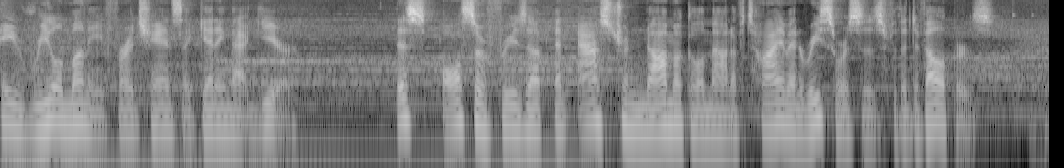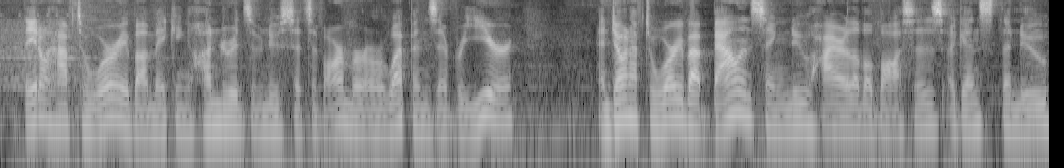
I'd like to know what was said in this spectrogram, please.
pay real money for a chance at getting that gear. This also frees up an astronomical amount of time and resources for the developers. They don't have to worry about making hundreds of new sets of armor or weapons every year, and don't have to worry about balancing new higher level bosses against the new,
